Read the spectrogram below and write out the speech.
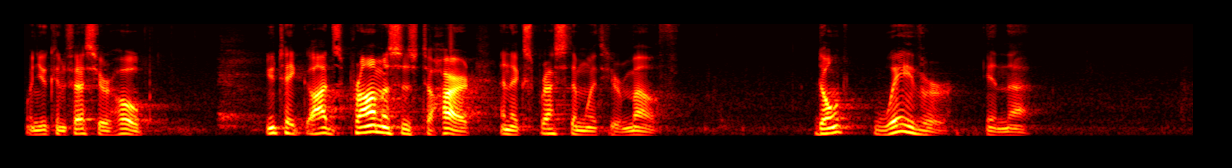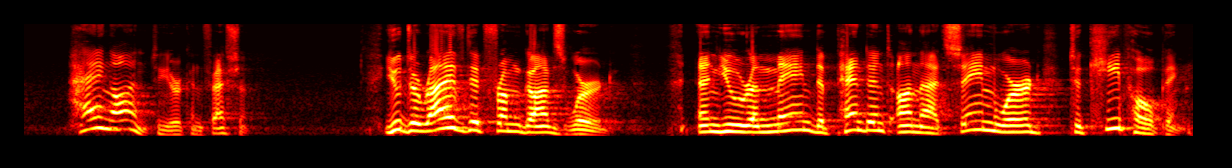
When you confess your hope, you take God's promises to heart and express them with your mouth. Don't waver in that. Hang on to your confession. You derived it from God's Word, and you remain dependent on that same Word to keep hoping.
